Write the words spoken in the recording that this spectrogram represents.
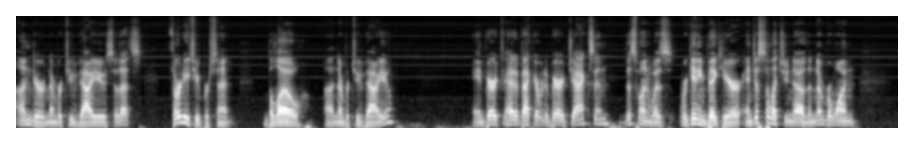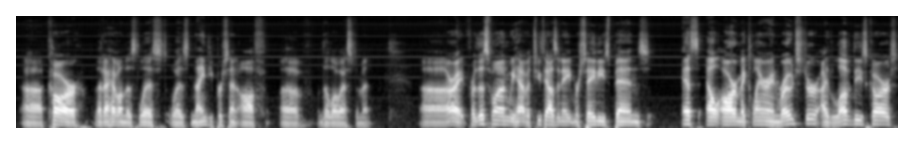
under number two value. So that's 32% below uh, number two value. And Barrett headed back over to Barrett Jackson. This one was, we're getting big here. And just to let you know, the number one uh, car that I have on this list was 90% off of the low estimate. Uh, all right, for this one, we have a 2008 Mercedes Benz SLR McLaren Roadster. I love these cars.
